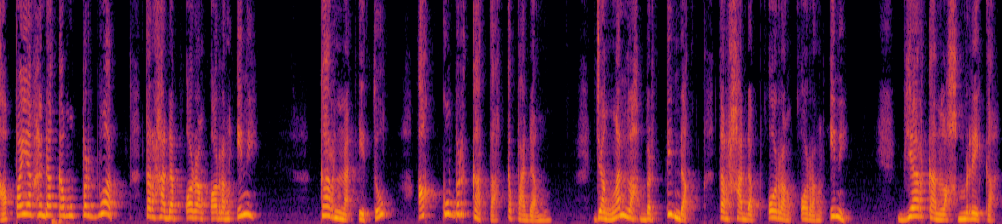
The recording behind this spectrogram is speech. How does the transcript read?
apa yang hendak kamu perbuat terhadap orang-orang ini. Karena itu, aku berkata kepadamu, janganlah bertindak terhadap orang-orang ini. Biarkanlah mereka,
